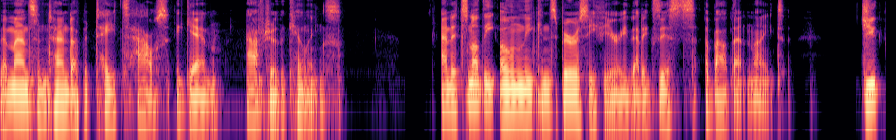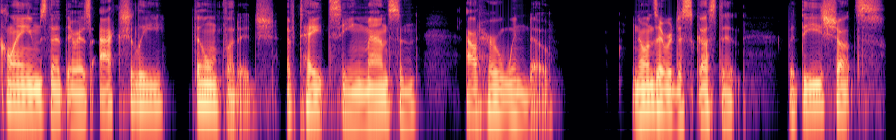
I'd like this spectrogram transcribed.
that Manson turned up at Tate's house again after the killings. And it's not the only conspiracy theory that exists about that night. Duke claims that there is actually film footage of Tate seeing Manson out her window. No one's ever discussed it, but these shots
